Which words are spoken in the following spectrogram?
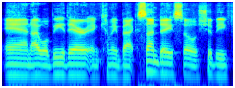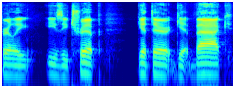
and I will be there and coming back Sunday, so it should be a fairly easy trip. Get there, get back,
